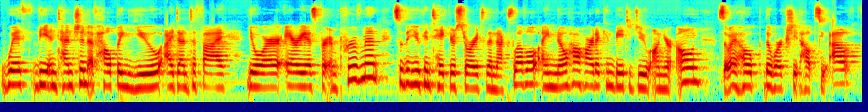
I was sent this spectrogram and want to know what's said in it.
with the intention of helping you identify your areas for improvement so that you can take your story to the next level. I know how hard it can be to do on your own, so I hope the worksheet helps you out.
